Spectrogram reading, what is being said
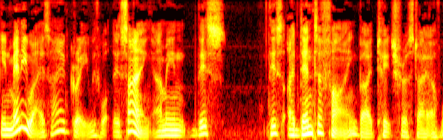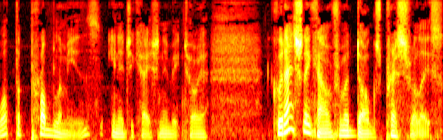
in many ways, I agree with what they're saying. I mean, this this identifying by Teach for Australia of what the problem is in education in Victoria could actually come from a dog's press release.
